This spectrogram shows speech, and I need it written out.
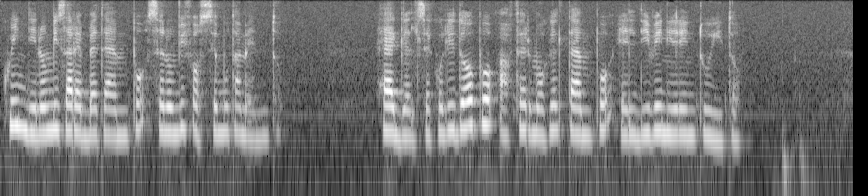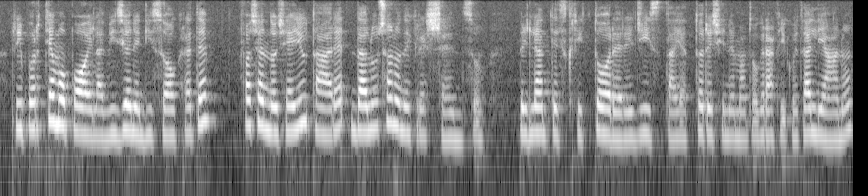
quindi non vi sarebbe tempo se non vi fosse mutamento. Hegel secoli dopo affermò che il tempo è il divenire intuito. Riportiamo poi la visione di Socrate facendoci aiutare da Luciano De Crescenzo, brillante scrittore, regista e attore cinematografico italiano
